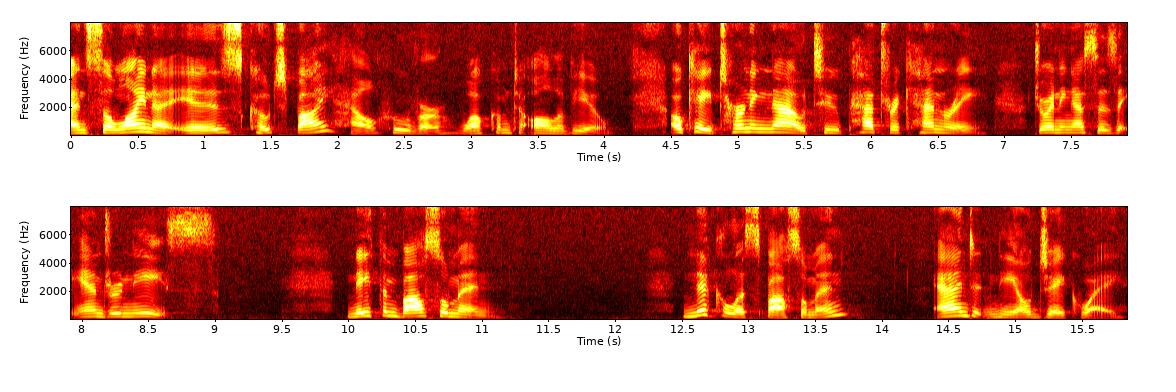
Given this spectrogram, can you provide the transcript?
And Celina is coached by Hal Hoover. Welcome to all of you. Okay, turning now to Patrick Henry. Joining us is Andrew Neese, Nathan Bosselman, Nicholas Bosselman, and Neil Jakeway.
